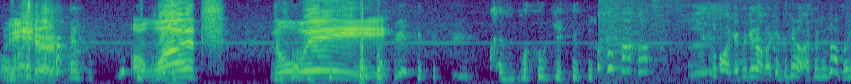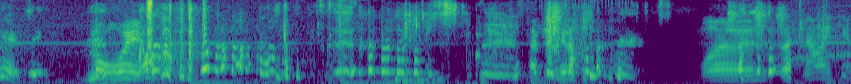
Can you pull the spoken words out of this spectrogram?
Oh Are you my sure? God. Oh, what? No way! It's broken. oh, I can pick it up. I can pick it up. I picked it up right here. See? No way. Oh my god. I picked it up. What? Now I can.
